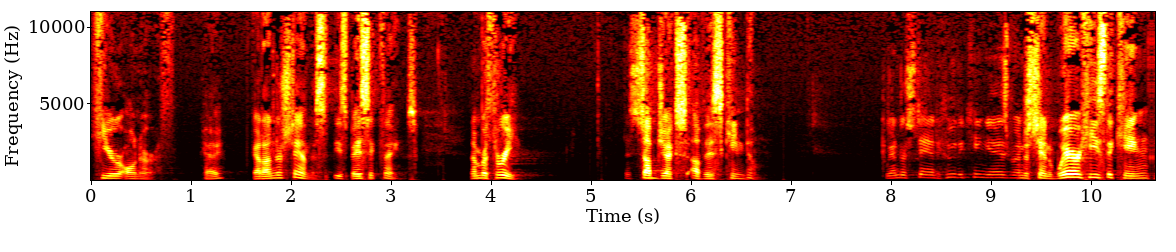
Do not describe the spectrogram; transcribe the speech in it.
Here on earth. Okay? Got to understand this, these basic things. Number three, the subjects of his kingdom. We understand who the king is, we understand where he's the king.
